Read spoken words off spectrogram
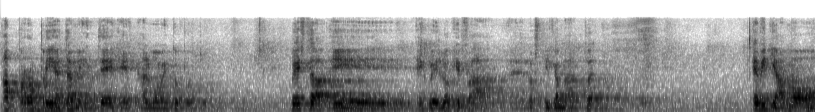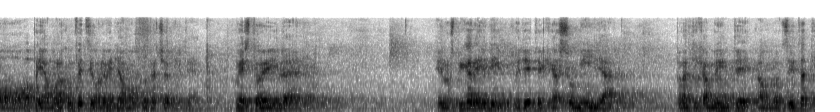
appropriatamente e al momento opportuno. Questo è, è quello che fa eh, lo Spigamap e vediamo, apriamo la confezione e vediamo cosa c'è all'interno. Questo è, il, è lo Spigarelli, vedete che assomiglia praticamente a uno ZT,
